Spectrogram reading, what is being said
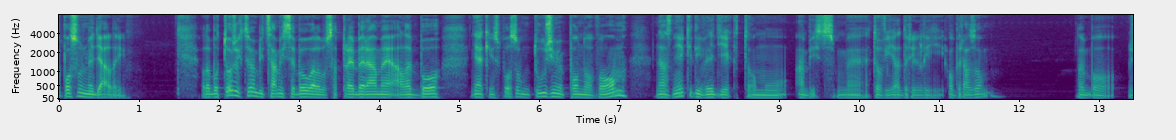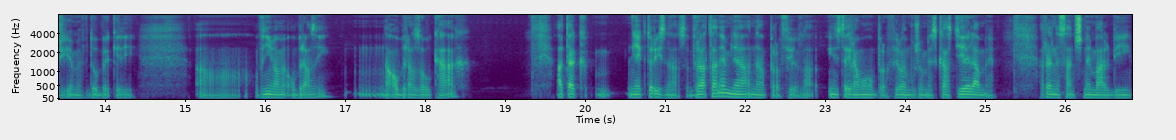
to posuňme ďalej. Lebo to, že chceme byť sami sebou, alebo sa preberáme, alebo nejakým spôsobom túžime po novom, nás niekedy vedie k tomu, aby sme to vyjadrili obrazom, lebo žijeme v dobe, kedy vnímame obrazy na obrazovkách. A tak niektorí z nás, vrátane mňa na profil, na Instagramovom profile môžeme zdieľame renesančné malby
